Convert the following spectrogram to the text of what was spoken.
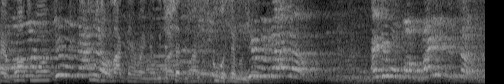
here in Baltimore. School's on lockdown right now. We just shut the school assembly. You would not know. And you will walk right into something.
